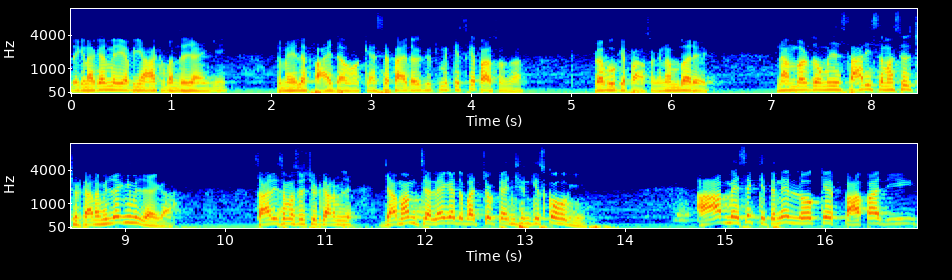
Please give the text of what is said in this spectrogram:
लेकिन अगर मेरी अभी आँख बंद हो जाएँगी तो मेरे लिए फ़ायदा होगा। कैसे फ़ायदा होगा? क्योंकि मैं किसके पास होगा? प्रभु के पास होगा। नंबर एक। नंबर दो, मुझे सारी समस्या से छुटकारा मिल जाएगा नहीं मिल जाएगा? सारी समस्या से छुटकारा मिले जब हम चले गए तो बच्चों की टेंशन किसको होगी? आप में से कितने लोग के पापा जी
